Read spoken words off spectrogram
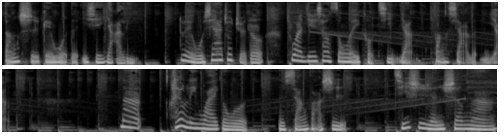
当时给我的一些压力。对我现在就觉得，突然间像松了一口气一样，放下了一样。那。还有另外一个我的想法是，其实人生啊，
